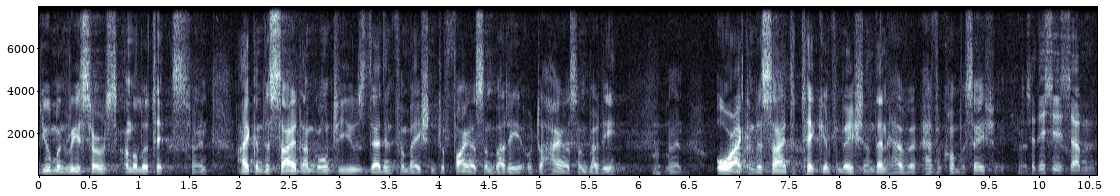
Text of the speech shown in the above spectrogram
human resource analytics, right? I can decide I'm going to use that information to fire somebody or to hire somebody, right? Or I can decide to take information and then have a, have a conversation. Right? So this is um,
